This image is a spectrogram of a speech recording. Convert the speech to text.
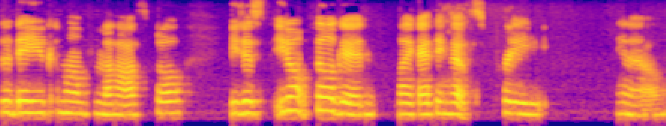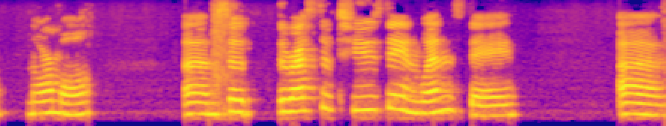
the day you come home from the hospital, you just you don't feel good. Like I think that's pretty, you know, normal. Um, so the rest of Tuesday and Wednesday, um,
